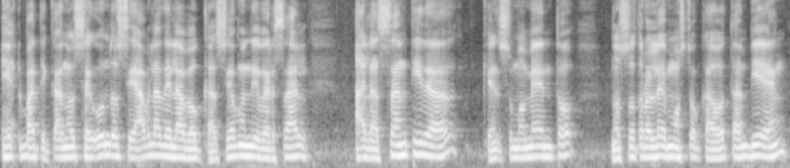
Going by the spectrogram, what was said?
en el Vaticano II se habla de la vocación universal a la santidad, que en su momento nosotros le hemos tocado también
